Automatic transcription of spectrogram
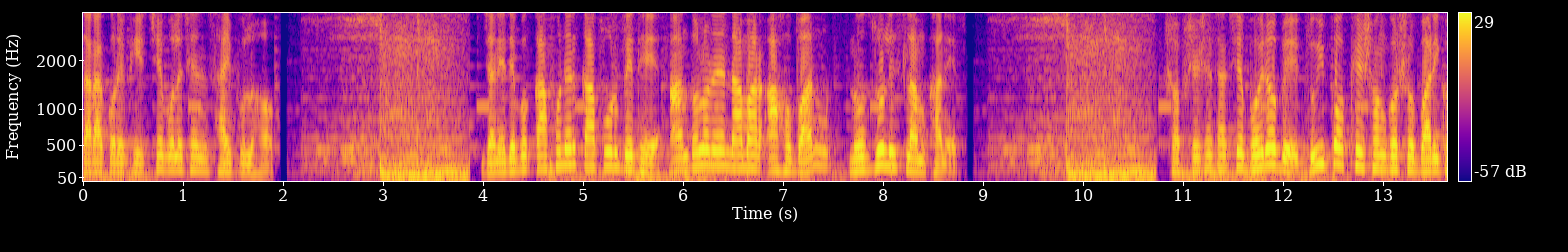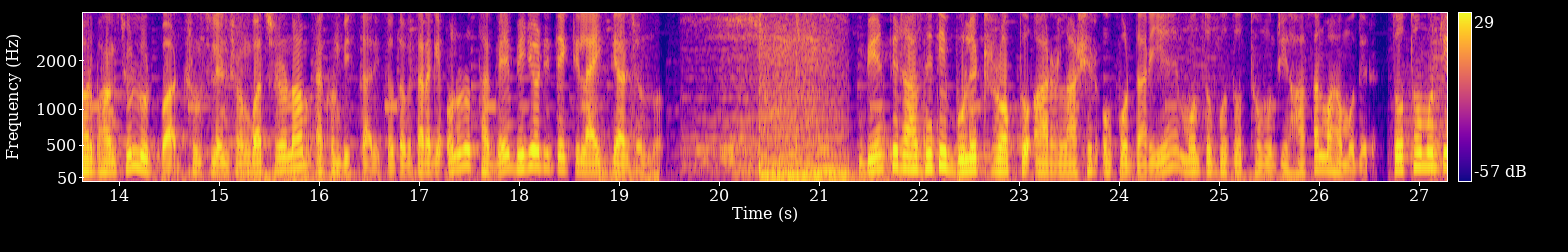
তাড়া করে ফিরছে, বলেছেন সাইফুল হক। জানিয়ে দেব কাফনের কাপড় বেঁধে আন্দোলনে নামার আহ্বান নজরুল ইসলাম খানের। সবশেষে থাকছে ভৈরবে দুই পক্ষের সংঘর্ষ, বাড়িঘর ভাঙচুর, লুটপাট। শুনছিলেন সংবাদ শিরোনাম, এখন বিস্তারিত। তবে তার আগে অনুরোধ থাকবে ভিডিওটিতে একটি লাইক দেওয়ার জন্য। বিএনপির রাজনীতি, বুলেট, রক্ত আর লাশের ওপর দাঁড়িয়ে মন্তব্য তথ্যমন্ত্রী হাসান মাহমুদের। তথ্যমন্ত্রী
